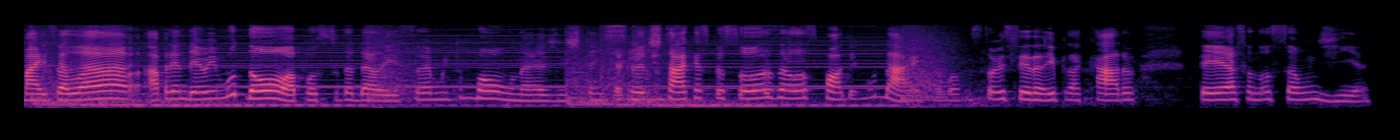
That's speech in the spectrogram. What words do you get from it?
Mas ela aprendeu e mudou a postura dela. Isso é muito bom, né? A gente tem que Sim. acreditar que as pessoas elas podem mudar. Então vamos torcer aí para Caro ter essa noção um dia.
